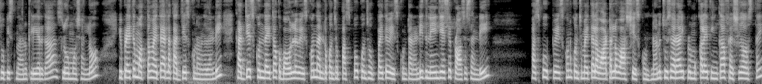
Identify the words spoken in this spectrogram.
చూపిస్తున్నాను క్లియర్గా స్లో మోషన్లో ఇప్పుడైతే మొత్తం అయితే అట్లా కట్ చేసుకున్నాను కదండి. కట్ చేసుకుంది అయితే ఒక బౌల్లో వేసుకొని దాంట్లో కొంచెం పసుపు కొంచెం ఉప్పు అయితే వేసుకుంటానండి. ఇది నేను చేసే ప్రాసెస్ అండి. పసుపు ఉప్పు వేసుకొని కొంచెం అయితే అలా వాటర్లో వాష్ చేసుకుంటున్నాను. చూసారా ఇప్పుడు ముక్కలు అయితే ఇంకా ఫ్రెష్గా వస్తాయి.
